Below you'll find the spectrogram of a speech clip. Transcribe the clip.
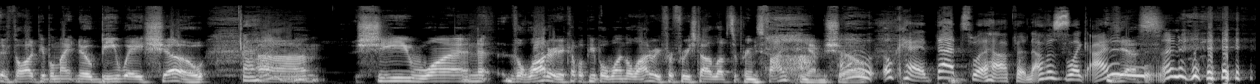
if a lot of people might know B-Way Show, um, she won the lottery. A couple people won the lottery for Freestyle Love Supreme's 5 p.m. show. Oh, okay, that's what happened. I was like, I didn't. Yes. I didn't-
